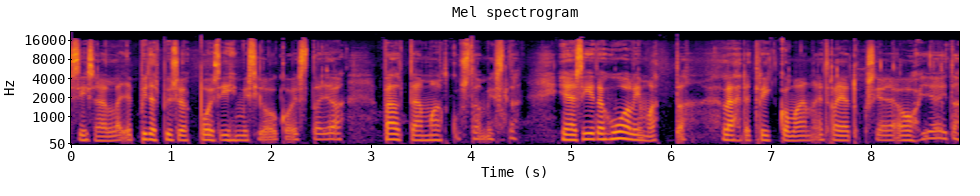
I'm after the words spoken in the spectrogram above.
sisällä ja pitäisi pysyä pois ihmisjoukoista ja välttää matkustamista. Ja siitä huolimatta lähdet rikkomaan näitä rajoituksia ja ohjeita.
